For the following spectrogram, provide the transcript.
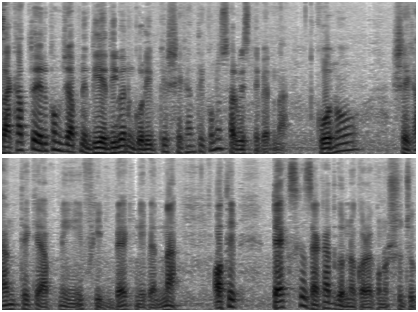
জাকাত তো এরকম যে আপনি দিয়ে দিবেন, গরিবকে সেখান থেকে কোনো সার্ভিস নেবেন না। কোনো সেখান থেকে আপনি ফিডব্যাক নেবেন না। অতএব ট্যাক্সকে জাকাত গণ্য করার কোনো সুযোগ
